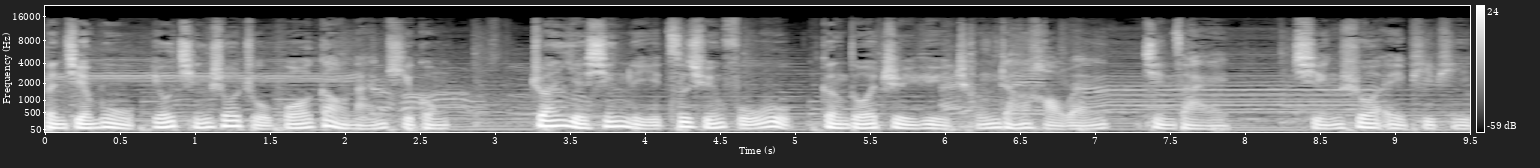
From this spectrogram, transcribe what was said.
本节目由情说主播告南提供，专业心理咨询服务，更多治愈成长好文，尽在情说 APP。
